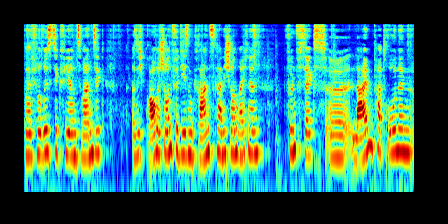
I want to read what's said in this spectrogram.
bei Floristik 24 also ich brauche schon für diesen Kranz, kann ich schon rechnen, fünf, sechs äh, Leimpatronen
